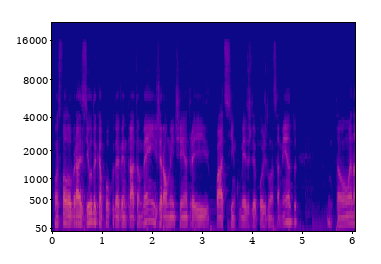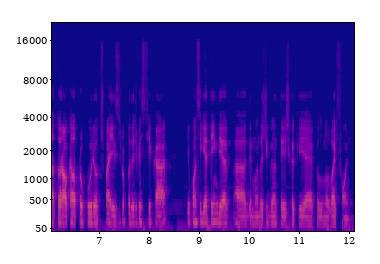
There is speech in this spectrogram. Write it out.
Como você falou, o Brasil daqui a pouco deve entrar também, geralmente entra aí 4, 5 meses depois do lançamento. Então, é natural que ela procure outros países para poder diversificar e conseguir atender a demanda gigantesca que é pelo novo iPhone.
